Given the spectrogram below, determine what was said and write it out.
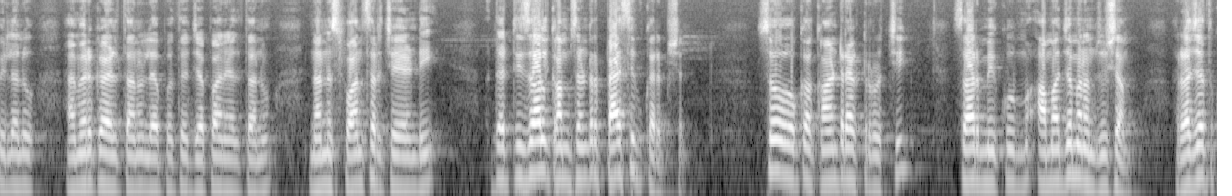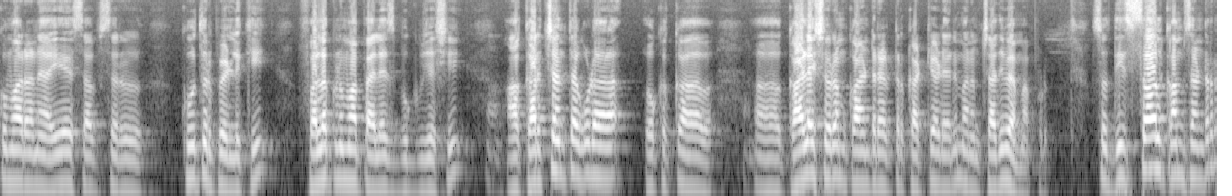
పిల్లలు అమెరికా వెళ్తాను లేకపోతే జపాన్ వెళ్తాను నన్ను స్పాన్సర్ చేయండి. That is all comes under passive corruption so ఒక కాంట్రాక్టర్ వచ్చి సార్ మీకు ఆ మధ్య మనం చూసాం రజత్ కుమార్ అనే ఐఏఎస్ ఆఫీసర్ కూతురు పెళ్ళికి ఫలక్నుమా ప్యాలెస్ బుక్ చేసి ఆ ఖర్చు అంతా కూడా ఒక కాళేశ్వరం కాంట్రాక్టర్ కట్టాడని మనం చదివాం అప్పుడు. So this all comes under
